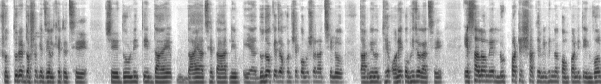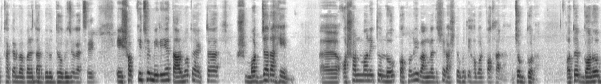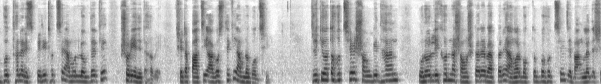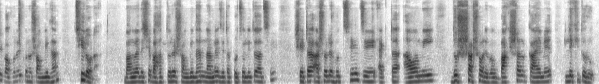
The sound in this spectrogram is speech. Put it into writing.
সত্তরের দশকে জেল খেটেছে। সে দুর্নীতির দায়ে, দায় আছে তার দুদকে যখন সে কমিশনার ছিল, তার বিরুদ্ধে অনেক অভিযোগ আছে। এস আলমের লুটপাটের সাথে বিভিন্ন কোম্পানিতে ইনভলভ থাকার ব্যাপারে তার বিরুদ্ধে অভিযোগ আছে। এই সবকিছু মিলিয়ে তার মতো একটা মর্যাদাহীন অসম্মানিত লোক কখনোই বাংলাদেশের রাষ্ট্রপতি হবার কথা না, যোগ্য না। অতএব গণ অভ্যুত্থানের স্পিরিট হচ্ছে এমন লোকদেরকে সরিয়ে দিতে হবে। সেটা পাঁচই আগস্ট থেকেই আমরা বলছি। তৃতীয়ত হচ্ছে সংবিধান পুনর্লিখন না সংস্কারের ব্যাপারে আমার বক্তব্য হচ্ছে যে বাংলাদেশে কখনোই কোনো সংবিধান ছিল না। বাংলাদেশে বাহাত্তরের সংবিধান নামে যেটা প্রচলিত আছে, সেটা আসলে হচ্ছে যে একটা আওয়ামী দুঃশাসন এবং বাকশাল কায়েমের লিখিত রূপ।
